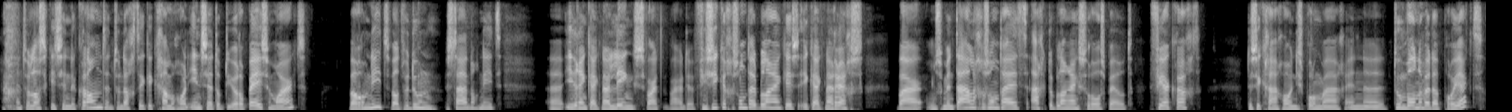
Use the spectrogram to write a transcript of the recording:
En toen las ik iets in de krant en toen dacht ik, ik ga me gewoon inzetten op die Europese markt. Waarom niet? Wat we doen bestaat nog niet. Uh, iedereen kijkt naar links, waar, waar de fysieke gezondheid belangrijk is. Ik kijk naar rechts, waar onze mentale gezondheid eigenlijk de belangrijkste rol speelt. Veerkracht. Dus ik ga gewoon die sprong wagen. En uh, toen wonnen we dat project.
